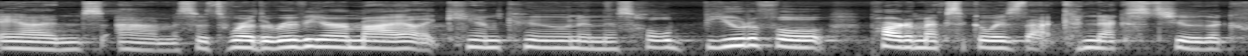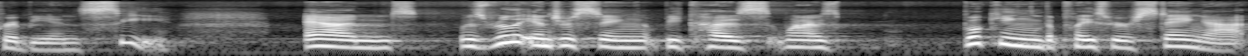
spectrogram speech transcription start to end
And um, so it's where the Riviera Maya, like Cancun, and this whole beautiful part of Mexico is that connects to the Caribbean Sea. And it was really interesting because when I was booking the place we were staying at,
